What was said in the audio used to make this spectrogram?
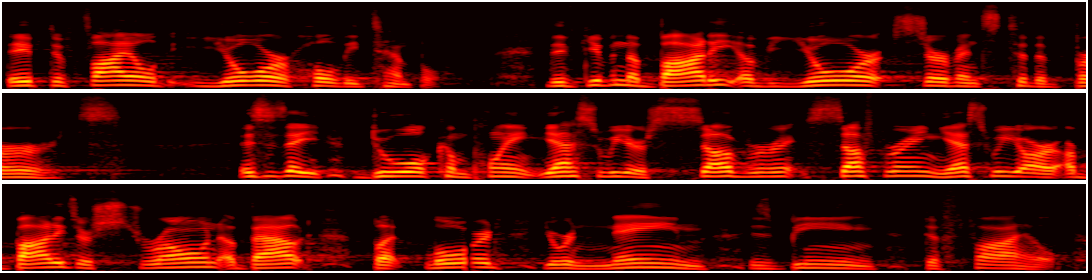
They've defiled your holy temple. They've given the body of your servants to the birds. This is a dual complaint. Yes, we are suffering. Yes, we are, our bodies are strewn about, but Lord, your name is being defiled.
